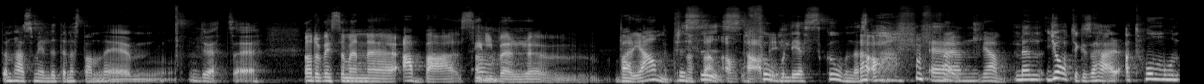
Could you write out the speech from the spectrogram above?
De här som är lite nästan, eh, du vet, eh, Ja, de är som en eh, ABBA-silver-variant nästan av Precis, Tabi. foliesko nästan. Ja, Ehm, verkligen. Men jag tycker så här, att hon, hon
